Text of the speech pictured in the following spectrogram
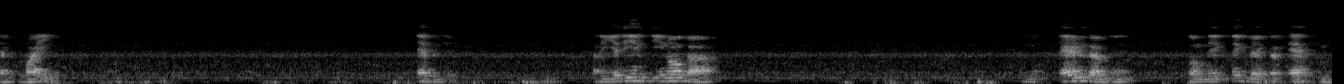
F Y F Z और यदि इन तीनों का ऐड कर दें तो हम देखते हैं कि वेक्टर एफ़ मिल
